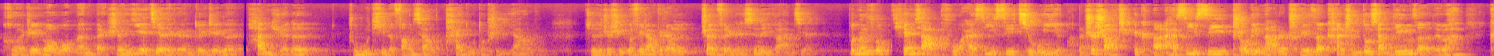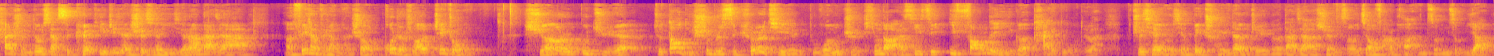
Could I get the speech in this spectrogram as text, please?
和这个我们本身业界的人对这个判决的主体的方向态度都是一样的。觉得这是一个非常非常振奋人心的一个案件，不能说天下苦 SEC 久矣了，至少这个 SEC 手里拿着锤子，看什么都像钉子，对吧？看什么都像 security 这件事情已经让大家呃非常非常难受了，或者说这种悬而不决，就到底是不是 security，我们只听到 SEC 一方的一个态度，对吧？之前有一些被锤的，这个大家选择交罚款，怎么怎么样，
